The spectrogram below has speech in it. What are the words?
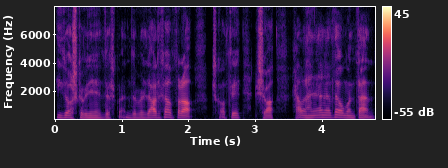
i dos que venien de, de Mallorca, però, escolti, això cada any ha anat augmentant.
